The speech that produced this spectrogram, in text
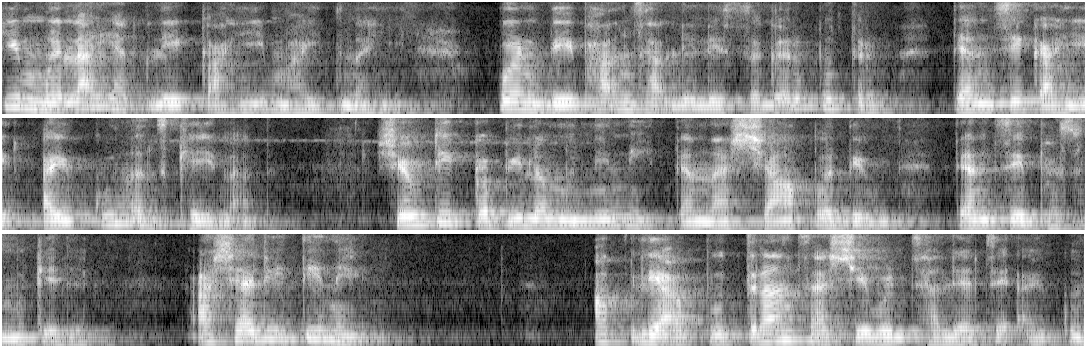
की मला यातले काही माहीत नाही. पण बेभान झालेले सगरपुत्र त्यांचे काही ऐकूनच घेईनात. शेवटी कपिल मुनींनी त्यांना शाप देऊन त्यांचे भस्म केले. अशा रीतीने आपल्या पुत्रांचा शेवट झाल्याचे ऐकून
